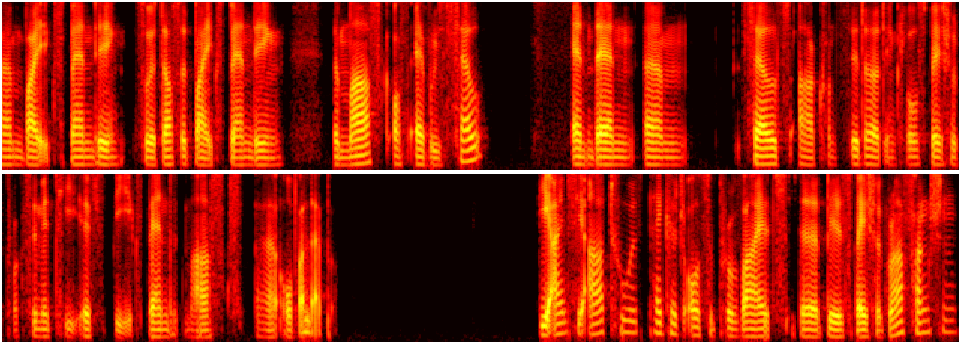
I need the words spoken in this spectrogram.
um, by expanding, so it does it by expanding the mask of every cell, and then um, cells are considered in close spatial proximity if the expanded masks uh, overlap. The imcRtools package also provides the build spatial graph function.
